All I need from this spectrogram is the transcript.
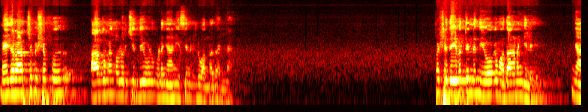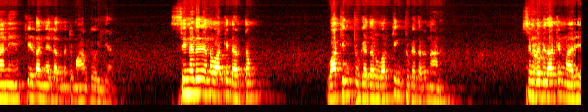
മേജർ ആർച്ച് ബിഷപ്പ് ആകുമെന്നുള്ളൊരു ചിന്തയോടുകൂടെ ഞാൻ ഈ സിനഡിൽ വന്നതല്ല. പക്ഷെ ദൈവത്തിന്റെ നിയോഗം അതാണെങ്കിൽ ഞാൻ കീഴടങ്ങല്ലാതെ മറ്റു മാർഗവുമില്ല സിനഡ് എന്ന വാക്കിന്റെ അർത്ഥം വാക്കിംഗ് ടുഗദർ വർക്കിംഗ് ടുഗദർ എന്നാണ്. സിനഡ് പിതാക്കന്മാരെ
